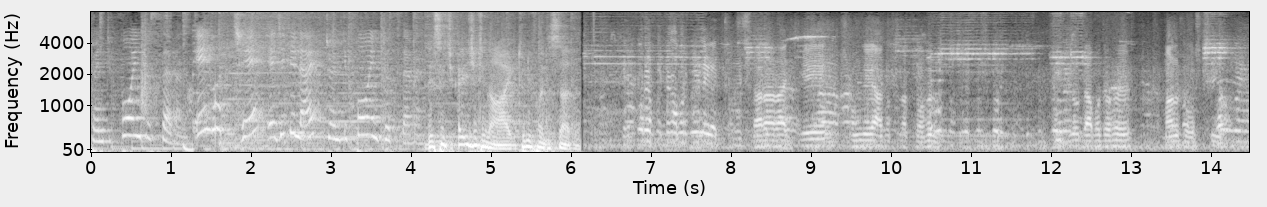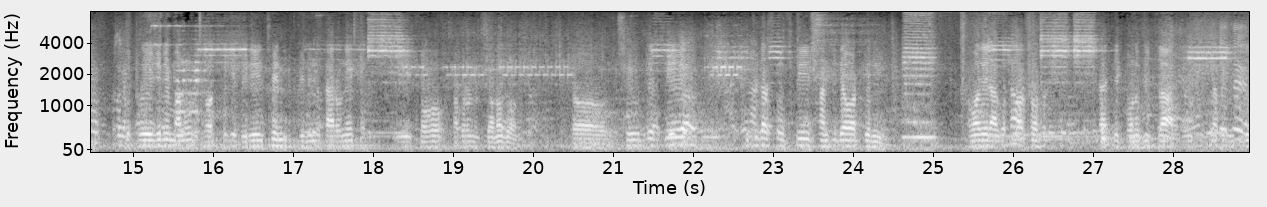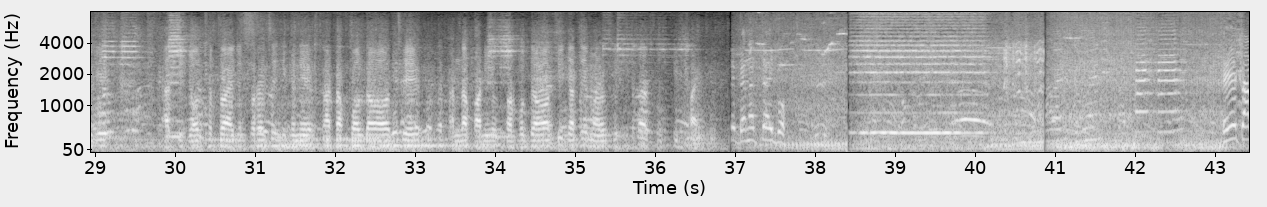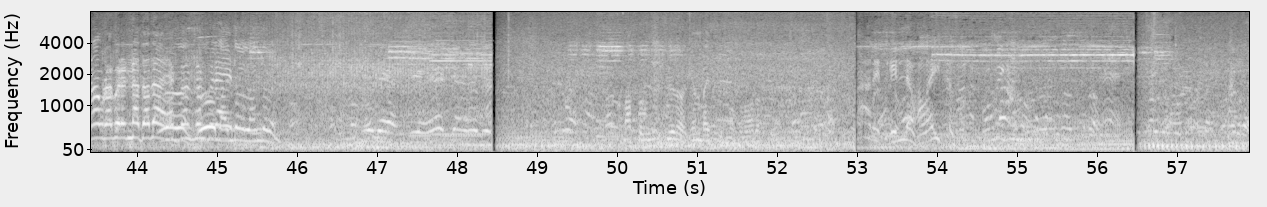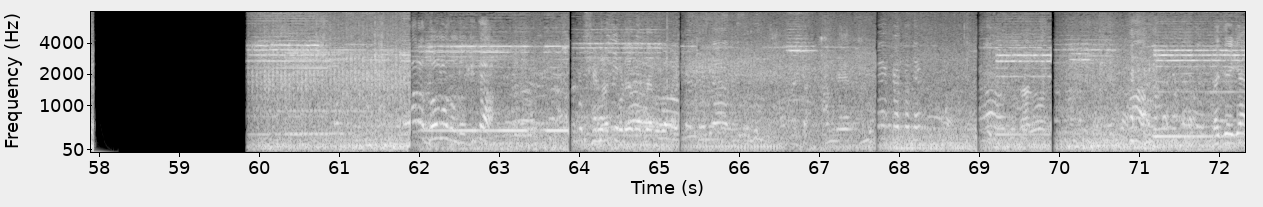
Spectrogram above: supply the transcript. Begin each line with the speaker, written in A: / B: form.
A: Twenty four into seven এই হচ্ছে AGT live twenty four into seven
B: This is AGT Live 24/7.
C: সারা রাজ্যে সঙ্গে আগরতলা শহর তীব্র দাবদাহে মানুষ অস্থির। প্রয়োজনে মানুষ ঘর থেকে বেরিয়েছেন বিভিন্ন কারণে সহ সাধারণ জনগণ। তো সেই উদ্দেশ্যে কিছুটা স্বস্তি শান্তি দেওয়ার জন্য আমাদের আগরতলা শহরে রাজ্যের গণবিক ক্লাব আজকে জলছত্র আয়োজন করা হয়েছে যেখানে কাটা ফল দেওয়া হচ্ছে ঠান্ডা পানীয় শরবত দেওয়া হচ্ছে যাতে মানুষ কিছুটা স্বস্তি পায়।
D: এ তাড়াহুড়া করেন না দাদা একদম ভালাই ಬಜ್ಜಿಗೆ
